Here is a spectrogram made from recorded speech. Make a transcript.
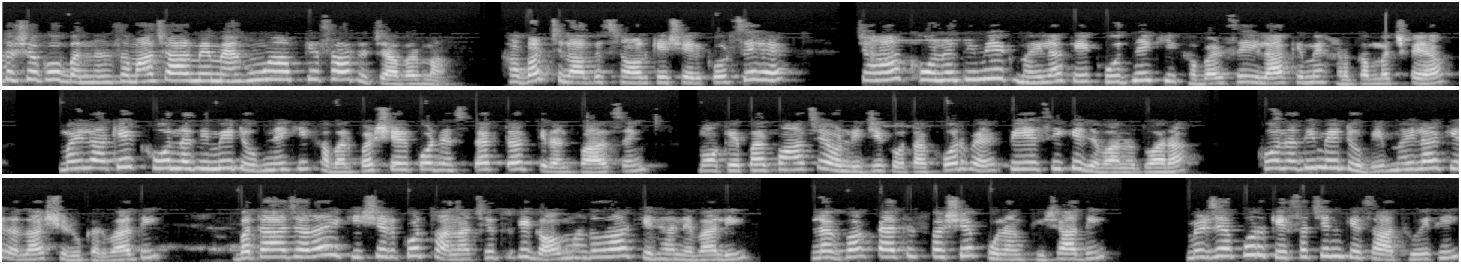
दर्शकों, बंधन समाचार में मैं हूँ आपके साथ ऋचा वर्मा। खबर चिला बिजनौर के शेरकोट से है, जहाँ खो नदी में एक महिला के कूदने की खबर से इलाके में हड़कम मच गया। महिला के खो नदी में डूबने की खबर पर शेरकोट इंस्पेक्टर किरण पाल सिंह मौके पर पहुँचे और निजी गोताखोर व पीएसी के जवानों द्वारा खो नदी में डूबी महिला की तलाश शुरू करवा दी। बताया जा रहा है की शेरकोट थाना क्षेत्र के गाँव मंदोरा की रहने वाली लगभग पैंतीस वर्षीय पूनम की शादी मिर्जापुर के सचिन के साथ हुई थी।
